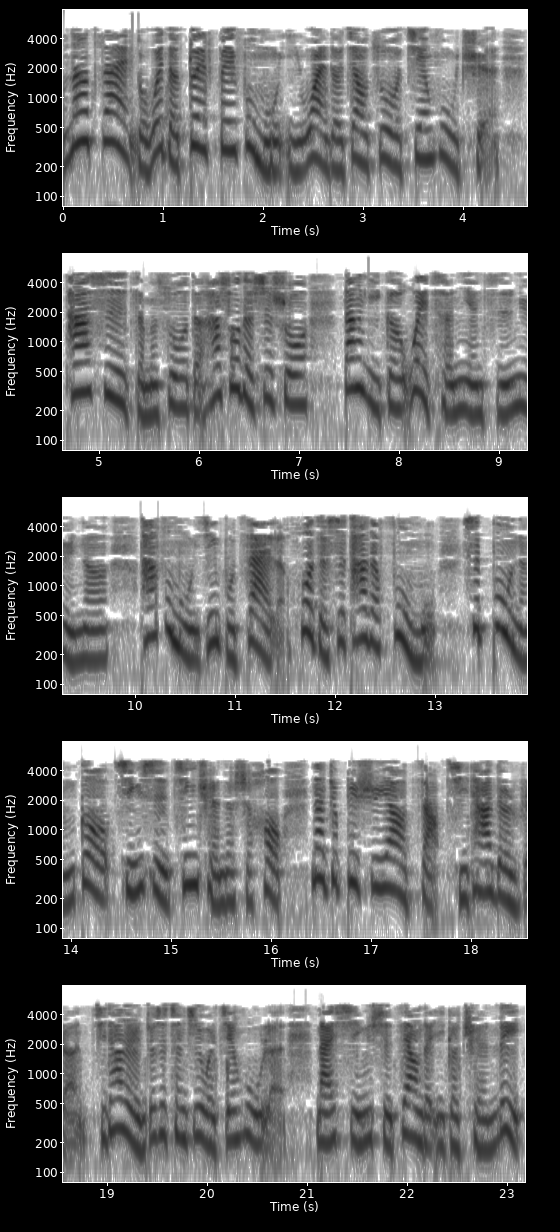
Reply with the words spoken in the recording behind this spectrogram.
那在所谓的对非父母以外的叫做监护权，他是怎么说的？他说的是说，当一个未成年子女呢，他父母已经不在了，或者是他的父母是不能够行使亲权的时候，那就必须要找其他的人，其他的人就是称之为监护人来行使这样的一个权利。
